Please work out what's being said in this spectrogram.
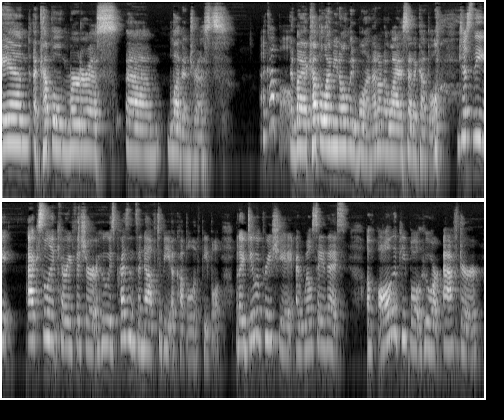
and a couple murderous um, love interests. A couple. And by a couple, I mean only one. I don't know why I said a couple. Just the excellent Carrie Fisher, who is presence enough to be a couple of people. But I do appreciate, I will say this, of all the people who are after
